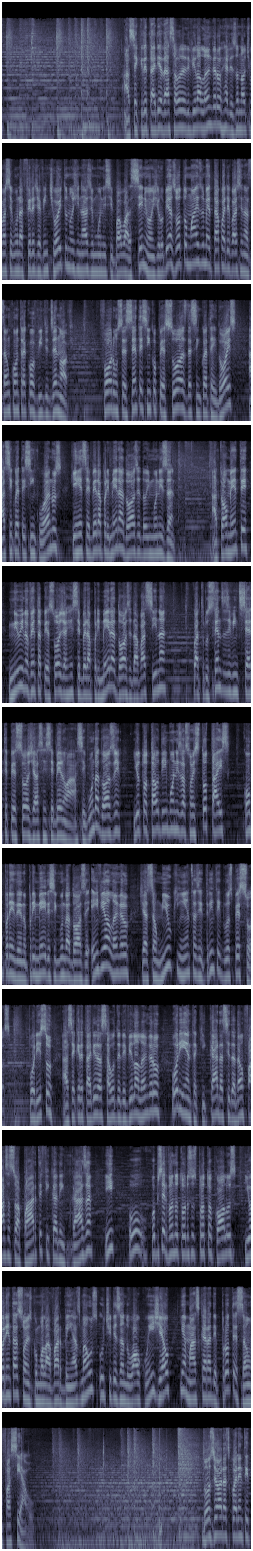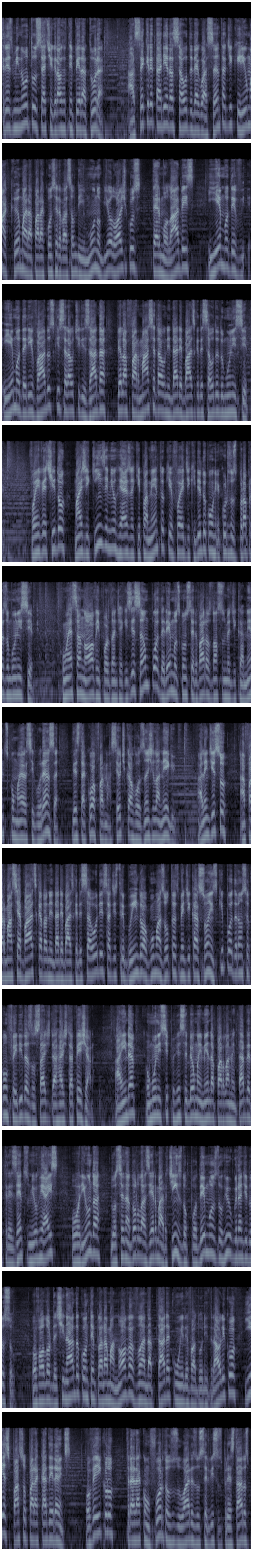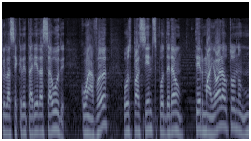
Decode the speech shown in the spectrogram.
A Secretaria da Saúde de Vila Lângaro realizou na última segunda-feira, dia 28, no ginásio municipal Arsênio Ângelo Biasotto, mais uma etapa de vacinação contra a Covid-19. Foram 65 pessoas de 52 a 55 anos que receberam a primeira dose do imunizante. Atualmente, 1.090 pessoas já receberam a primeira dose da vacina, 427 pessoas já receberam a segunda dose e o total de imunizações totais compreendendo primeira e segunda dose em Vila Lângaro, já são 1.532 pessoas. Por isso, a Secretaria da Saúde de Vila Lângaro orienta que cada cidadão faça sua parte, ficando em casa e o, observando todos os protocolos e orientações, como lavar bem as mãos, utilizando o álcool em gel e a máscara de proteção facial. 12 horas 43 minutos, 7 graus a temperatura. A Secretaria da Saúde de Água Santa adquiriu uma câmara para a conservação de imunobiológicos, termoláveis e, hemoderivados que será utilizada pela farmácia da Unidade Básica de Saúde do município. Foi investido mais de 15 mil reais no equipamento que foi adquirido com recursos próprios do município. Com essa nova importante aquisição, poderemos conservar os nossos medicamentos com maior segurança, destacou a farmacêutica Rosângela Negri. Além disso, a farmácia básica da Unidade Básica de Saúde está distribuindo algumas outras medicações que poderão ser conferidas no site da Rádio Tapejar. Ainda, o município recebeu uma emenda parlamentar de 300 mil reais, oriunda do senador Lazier Martins, do Podemos do Rio Grande do Sul. O valor destinado contemplará uma nova van adaptada com elevador hidráulico e espaço para cadeirantes. O veículo trará conforto aos usuários dos serviços prestados pela Secretaria da Saúde. Com a van, os pacientes poderão ter maior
